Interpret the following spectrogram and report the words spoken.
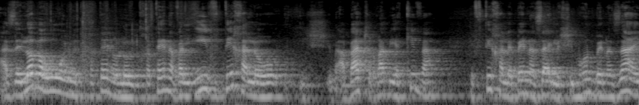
אז זה לא ברור אם התחתן או לא התחתן, אבל היא הבטיחה לו, הבת של רבי עקיבא, הבטיחה לבן עזאי, לשמעון בן עזאי,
